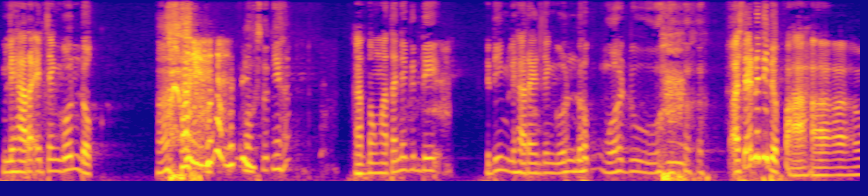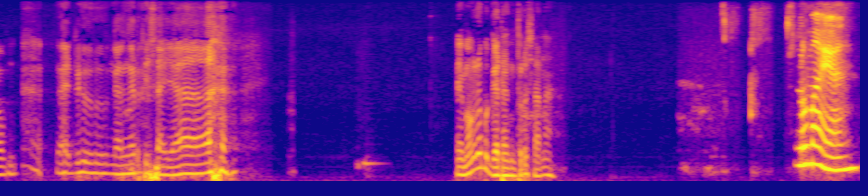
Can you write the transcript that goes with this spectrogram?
Melihara enceng gondok. maksudnya Kantong matanya gede. Jadi melihara enceng gondok. waduh Pasti Anda tidak paham. aduh nggak ngerti saya Emang lu begadang terus sana? Lumayan.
